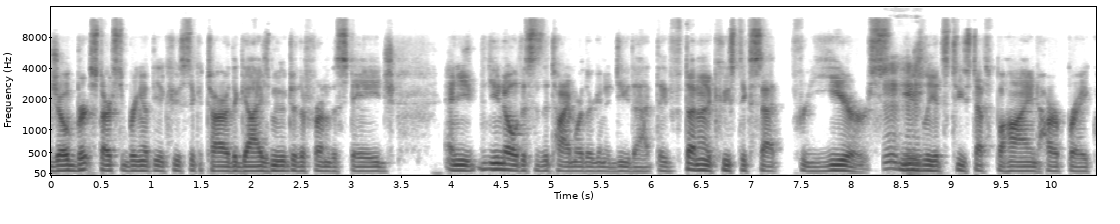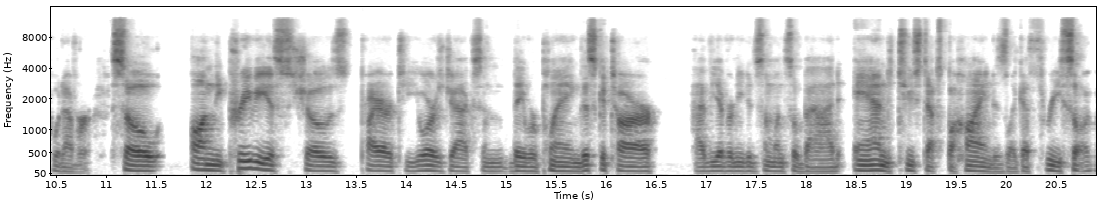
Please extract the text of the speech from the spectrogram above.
Joe Burt starts to bring out the acoustic guitar. The guys move to the front of the stage, and you you know this is the time where they're going to do that. They've done an acoustic set for years. Mhm. Usually it's two steps behind, heartbreak, whatever. So on the previous shows prior to yours, Jackson, they were playing this guitar. Have you ever needed someone so bad? And two steps behind is like a three song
